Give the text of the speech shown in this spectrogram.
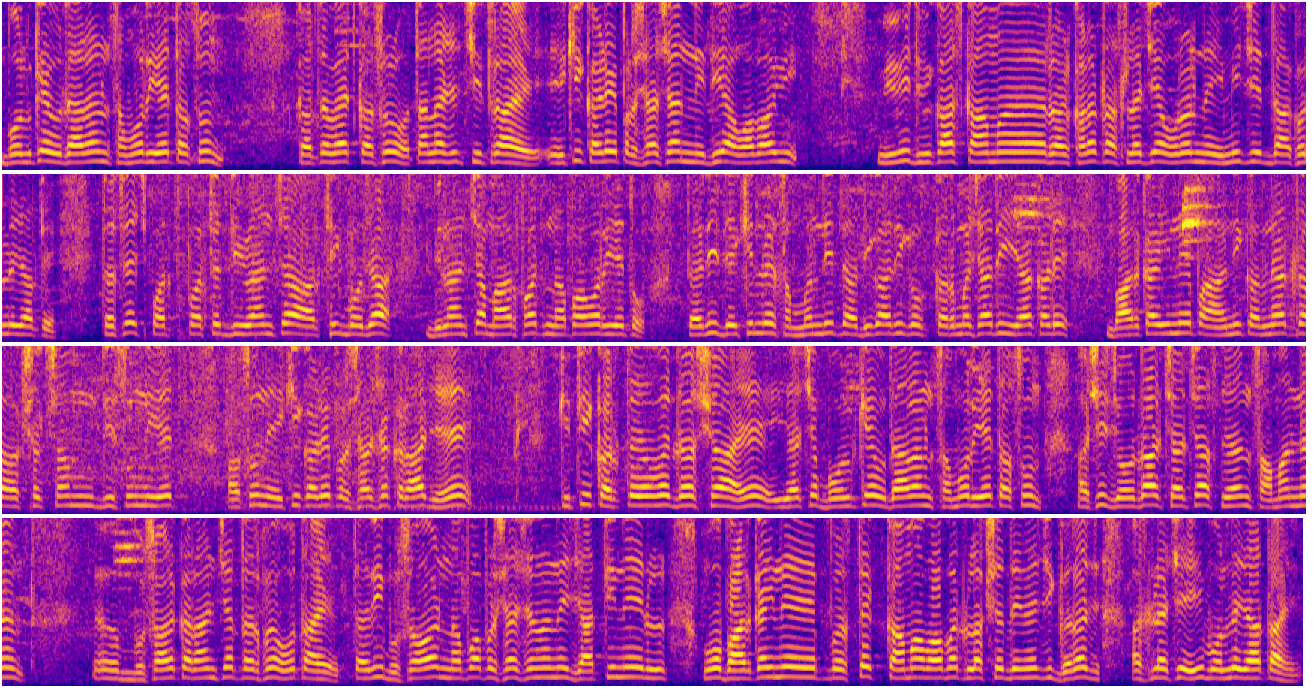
बोलके उदाहरण समोर येत असून कर्तव्यात कसूर होतानाचे चित्र आहे. एकीकडे प्रशासन निधी अभावी विविध विकास कामं रखडत असल्याचे ओरड नेहमीच दाखवले जाते. तसेच पत पथदिव्यांचा आर्थिक बोजा बिलांच्या मार्फत नफावर येतो. तरी देखील संबंधित अधिकारी कर्मचारी याकडे बारकाईने पाहणी करण्यात अक्षक्षम दिसून येत असून एकीकडे प्रशासक राज हे किती कर्तव्यदर्श आहे याचे बोलके उदाहरण समोर येत असून अशी जोरदार चर्चा जनसामान्य भुसाळकरांच्या तर्फे होत आहे. तरी भुसावळ नफा प्रशासनाने जातीने व बारकाईने प्रत्येक कामाबाबत लक्ष देण्याची गरज असल्याचेही बोलले जात आहे.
